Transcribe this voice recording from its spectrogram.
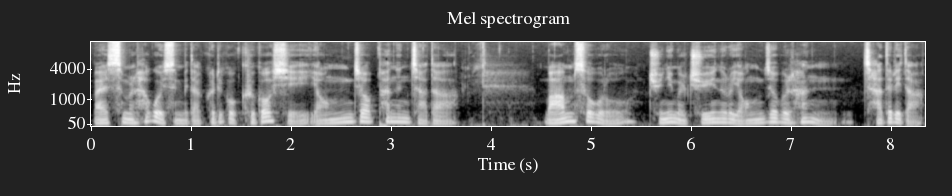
말씀을 하고 있습니다. 그리고 그것이 영접하는 자다. 마음속으로 주님을 주인으로 영접을 한 자들이다.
